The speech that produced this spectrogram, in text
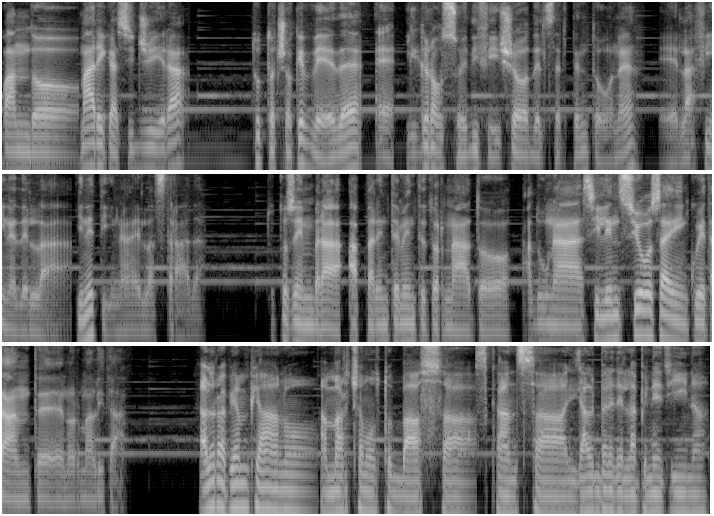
Quando Marika si gira, tutto ciò che vede è il grosso edificio del serpentone e la fine della pinetina e la strada. Tutto sembra apparentemente tornato ad una silenziosa e inquietante normalità. Allora pian piano, a marcia molto bassa, scansa gli alberi della pinetina,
